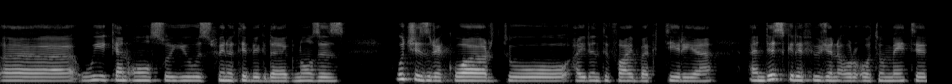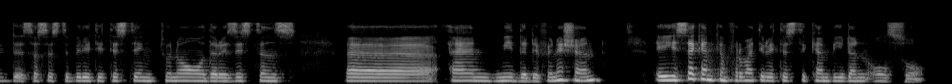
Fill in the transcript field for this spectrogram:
Uh, we can also use phenotypic diagnosis, which is required to identify bacteria and disk diffusion or automated susceptibility testing to know the resistance uh, and meet the definition. A second confirmatory test can be done also.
